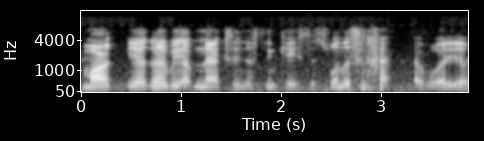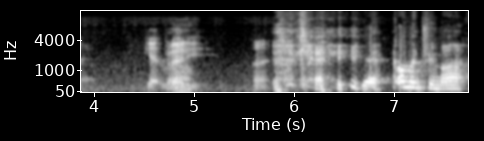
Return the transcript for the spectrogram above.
Mark, you're gonna be up next, and just in case this one doesn't have audio, get Oh. ready. Okay. Yeah, commentary, Mark.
